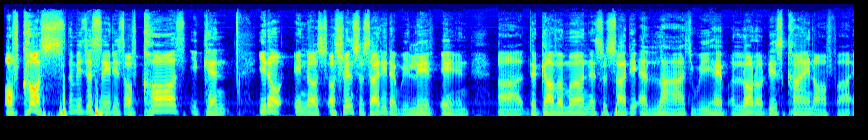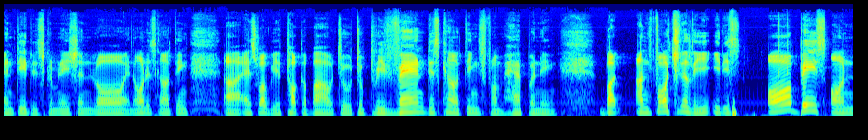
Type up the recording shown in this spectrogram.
Of course, let me just say this of course, it can, you know, in the Australian society that we live in, uh, the government and society at large, we have a lot of this kind of uh, anti-discrimination law and all this kind of thing, uh, as what we talk about to, to prevent this kind of things from happening. But unfortunately, it is all based on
